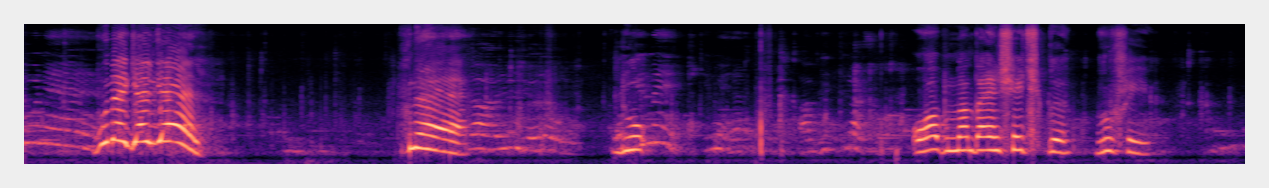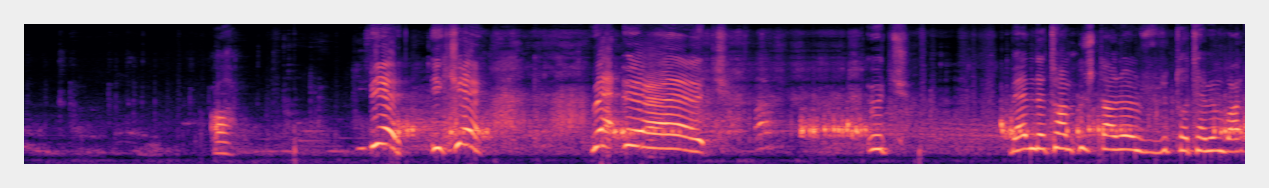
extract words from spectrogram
bu ne? Bu ne gel gel. Bu ne? Ya. Yo- Oha bundan dayan şey çıktı. Ruh şeyi. Ah. Bir, iki ve üç. Üç. Ben de tam üç tane ölümsüzlük totemim var.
